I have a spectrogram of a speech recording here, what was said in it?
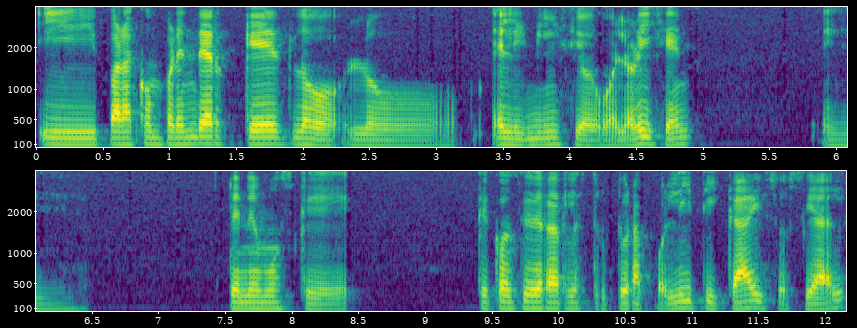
Y para comprender qué es lo, el inicio o el origen, eh, tenemos que, que considerar la estructura política y social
